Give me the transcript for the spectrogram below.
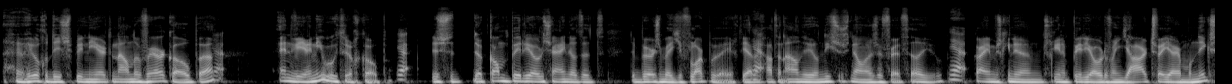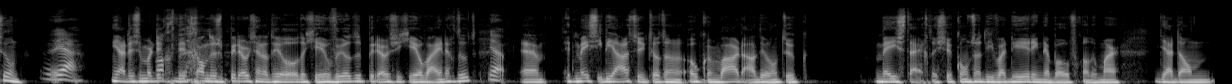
heel gedisciplineerd een aandeel verkopen. Ja. En weer een nieuwe terugkopen. Ja. Dus er kan periodes zijn dat het, de beurs een beetje vlak beweegt. Ja, dan Ja. gaat een aandeel niet zo snel naar zijn fair value. Ja. Kan je misschien een, misschien een periode van een jaar, twee jaar helemaal niks doen. Ja, Ja, dus, maar dit, dit kan dus een periode zijn dat, heel, dat je heel veel doet, periodes dat je heel weinig doet. Ja. Ehm, het meest ideaal is natuurlijk dat een, ook een waardeaandeel natuurlijk meestijgt. Dus je constant die waardering naar boven kan doen. Maar ja, dan,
